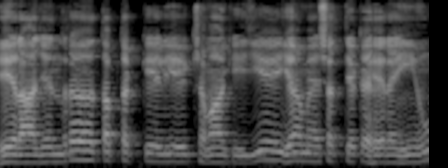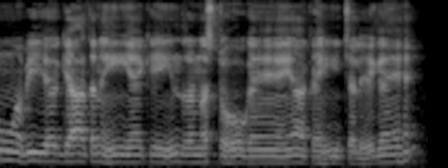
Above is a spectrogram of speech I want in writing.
हे राजेंद्र, तब तक के लिए क्षमा कीजिए, यह मैं सत्य कह रही हूँ। अभी यह ज्ञात नहीं है कि इंद्र नष्ट हो गए हैं या कहीं चले गए हैं।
